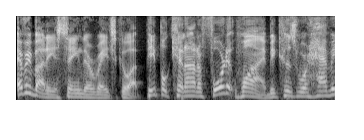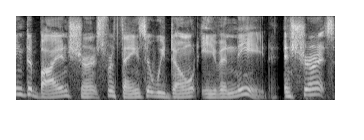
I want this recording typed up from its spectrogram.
Everybody is seeing their rates go up. People cannot afford it. Why? Because we're having to buy insurance for things that we don't even need. Insurance,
